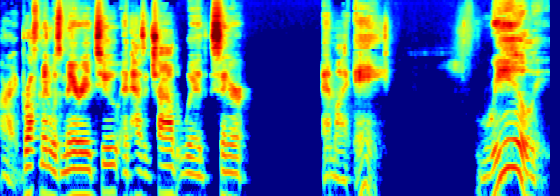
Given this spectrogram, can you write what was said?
All right. Bronfman was married to and has a child with singer MIA. Really?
